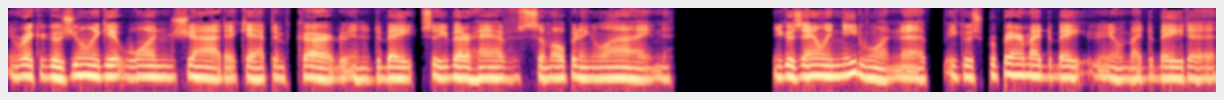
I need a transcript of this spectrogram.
and Riker goes, you only get one shot at Captain Picard in a debate, so you better have some opening line. He goes, I only need one. Uh, he goes, prepare my debate, you know, my debate, uh,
